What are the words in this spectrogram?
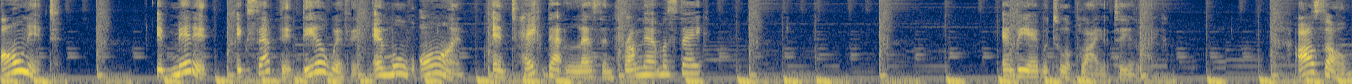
Own it. Admit it. Accept it. Deal with it. And move on. And take that lesson from that mistake and be able to apply it to your life. Also,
